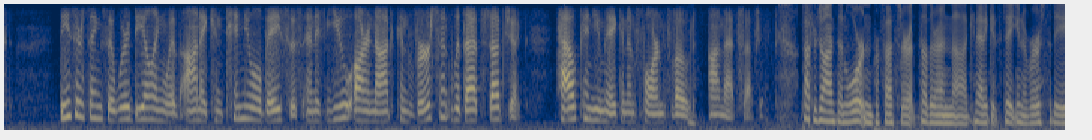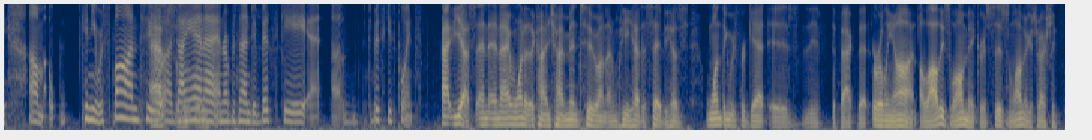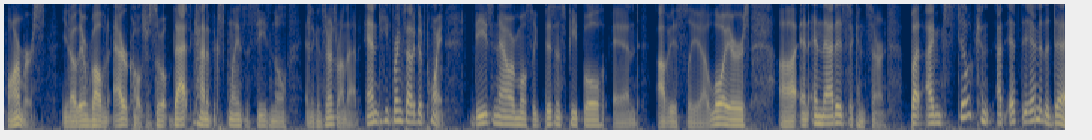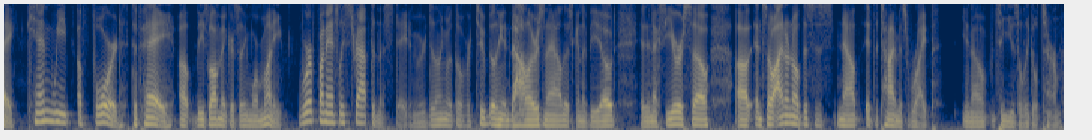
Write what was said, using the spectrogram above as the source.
These are things that we're dealing with on a continual basis, and if you are not conversant with that subject, how can you make an informed vote on that subject? Dr. Jonathan Wharton, professor at Southern uh, Connecticut State University, um, can you respond to uh, Diana and Representative Dubitsky, uh, Dubitsky's points? Uh, yes, and, and I wanted to kind of chime in too on, on what he had to say because one thing we forget is the the fact that early on, a lot of these lawmakers, citizen lawmakers, are actually farmers. You know, they're involved in agriculture, so that kind of explains the seasonal and the concerns around that. And he brings out a good point. These now are mostly business people and obviously uh, lawyers, uh, and and that is a concern. But I'm still con- at, the end of the day, can we afford to pay uh, these lawmakers any more money? We're financially strapped in this state. I mean, we're dealing with over two billion dollars now that's going to be owed in the next year or so, uh, and so I don't know if this is now if the time is ripe, you know, to use a legal term.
